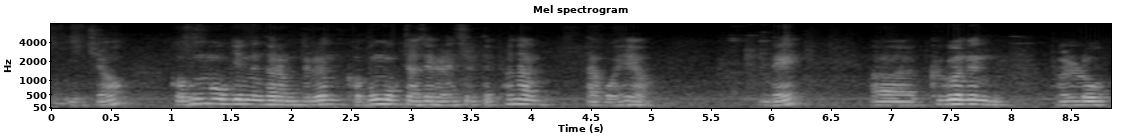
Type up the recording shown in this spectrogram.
좀. 있죠. 거북목 있는 사람들은 거북목 자세를 했을 때 편하다고 해요. 근데 어, 그거는 별로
